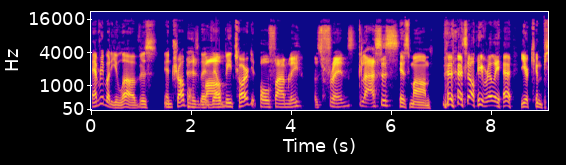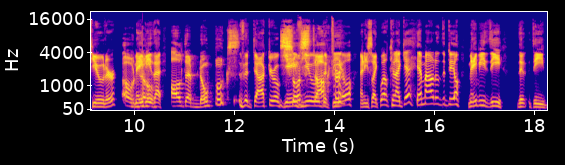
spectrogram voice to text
everybody you love is in trouble, His they, will be targeted. Whole family, his friends, glasses. His mom. That's all he really had. Your computer. Oh Maybe no. that all them notebooks. the doctor who gave Sus you the deal, and he's like, "Well, can I get him out of the deal? Maybe the the the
